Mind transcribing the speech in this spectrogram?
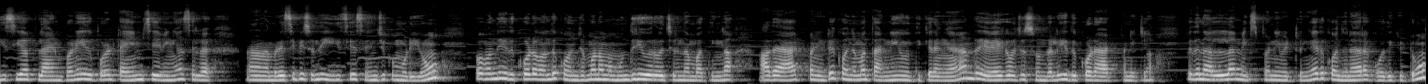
ஈஸியாக பிளான் பண்ணி இது போல் டைம் சேவிங்காக சில நம்ம ரெசிபிஸ் வந்து ஈஸியாக செஞ்சுக்க முடியும். இப்போ வந்து இது கூட வந்து கொஞ்சமாக நம்ம முந்திரி ஊற வச்சுருந்தோம் பார்த்தீங்களா அதை ஆட் பண்ணிவிட்டு கொஞ்சமாக தண்ணி ஊற்றிக்கிறேங்க அந்த வேக வச்ச சுண்டலையும் இது கூட ஆட் பண்ணிக்கலாம். இதை நல்லா மிக்ஸ் பண்ணி விட்டுருங்க. இது கொஞ்சம் நேரம் கொதிக்கட்டும்.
